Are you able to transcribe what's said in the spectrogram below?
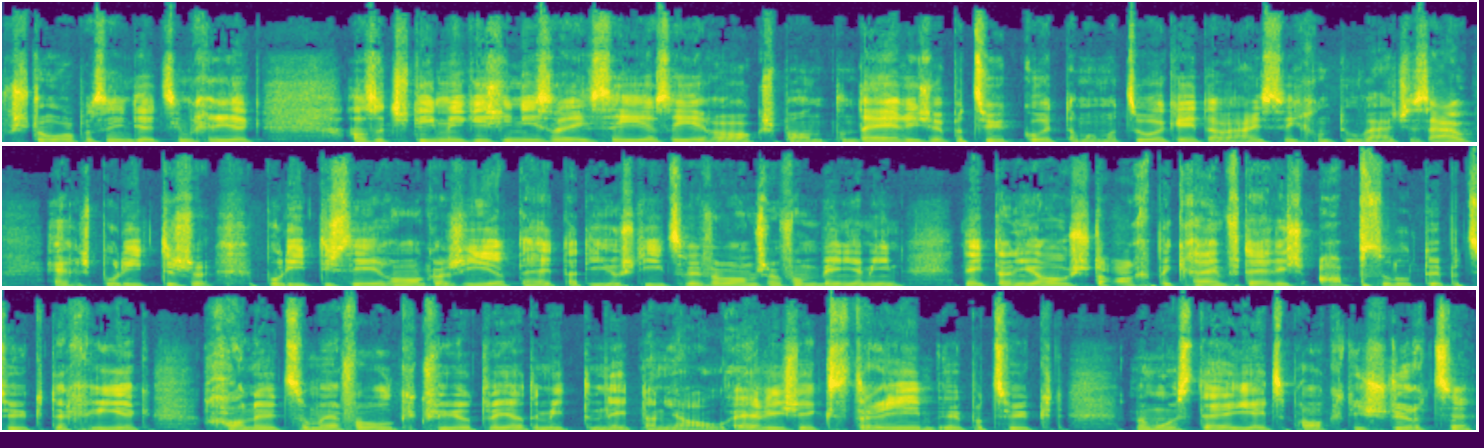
gestorben sind jetzt im Krieg. Also die Stimmung ist in Israel sehr, sehr angespannt. Und er ist überzeugt, gut, da muss man zugeben, da weiss ich, und du weißt es auch, er ist politischer, politisch sehr engagiert. Er hat auch die Justizreform schon von Benjamin Netanyahu stark bekämpft. Er ist absolut überzeugt, der Krieg kann nicht zum Erfolg geführt werden mit dem Netanyahu. Er ist extrem überzeugt, man muss den jetzt praktisch stürzen.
